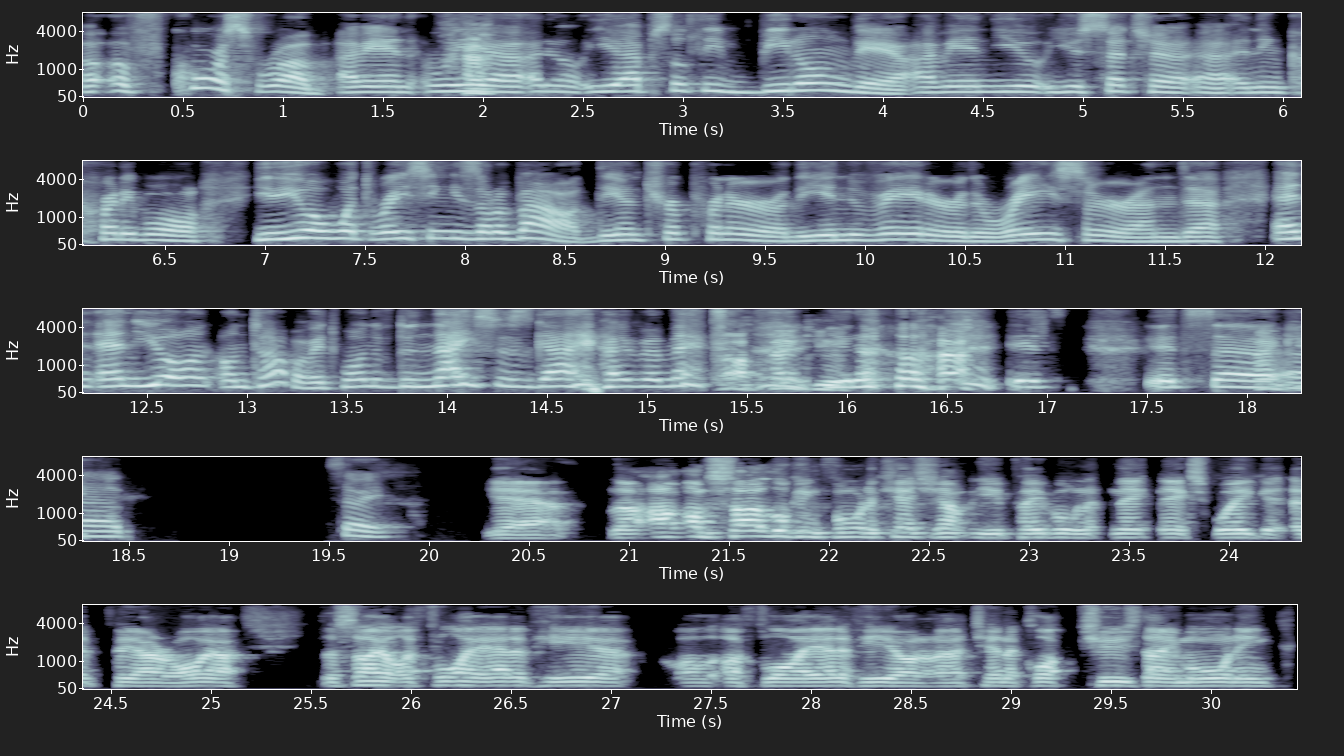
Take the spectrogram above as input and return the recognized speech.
Of course, Rob. I mean, we uh, know you absolutely belong there. I mean, you you're such a uh, an incredible. You you are what racing is all about: the entrepreneur, the innovator, the racer, and uh, and and you're on, on top of it, one of the nicest guy I ever met. Oh, thank you. you know, it's it's. Uh. Uh, sorry. Yeah, I'm so looking forward to catching up with you people next week at, at PRI. To say I fly out of here I fly out of here, I don't know, 10 o'clock Tuesday morning.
